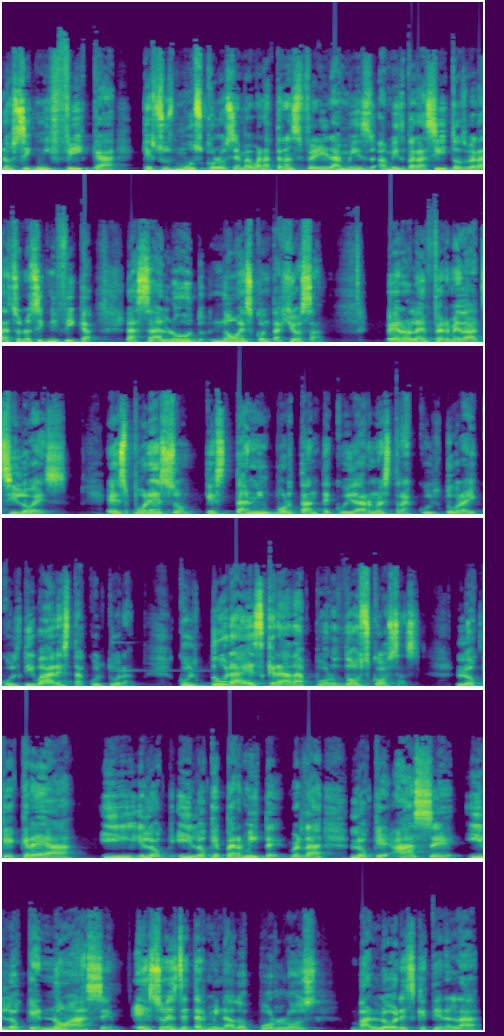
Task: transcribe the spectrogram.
no significa que sus músculos se me van a transferir a mis, a mis bracitos, ¿verdad? Eso no significa. La salud no es contagiosa, pero la enfermedad sí lo es. Es por eso que es tan importante cuidar nuestra cultura y cultivar esta cultura. Cultura es creada por dos cosas. Lo que crea y lo, que permite, ¿verdad? Lo que hace y lo que no hace. Eso es determinado por los valores que tiene la,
